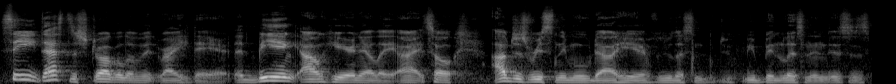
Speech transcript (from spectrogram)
see, that's the struggle of it right there. And being out here in LA. All right, so I've just recently moved out here. If you listen, if you've been listening. This is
